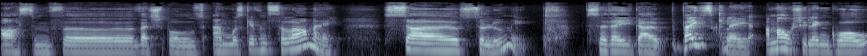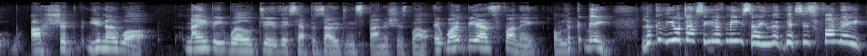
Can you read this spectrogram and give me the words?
asked them for vegetables and was given salami. So, salumi. So there you go. Basically, a multilingual. I should, you know what? Maybe we'll do this episode in Spanish as well. It won't be as funny. Oh, look at me. Look at the audacity of me saying that this is funny.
